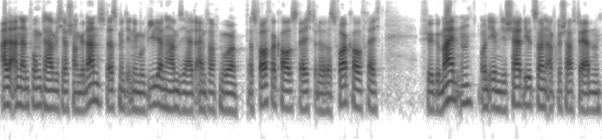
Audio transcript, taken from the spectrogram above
Alle anderen Punkte habe ich ja schon genannt. Das mit den Immobilien haben sie halt einfach nur das Vorverkaufsrecht oder das Vorkaufrecht für Gemeinden und eben die Share Deals sollen abgeschafft werden.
